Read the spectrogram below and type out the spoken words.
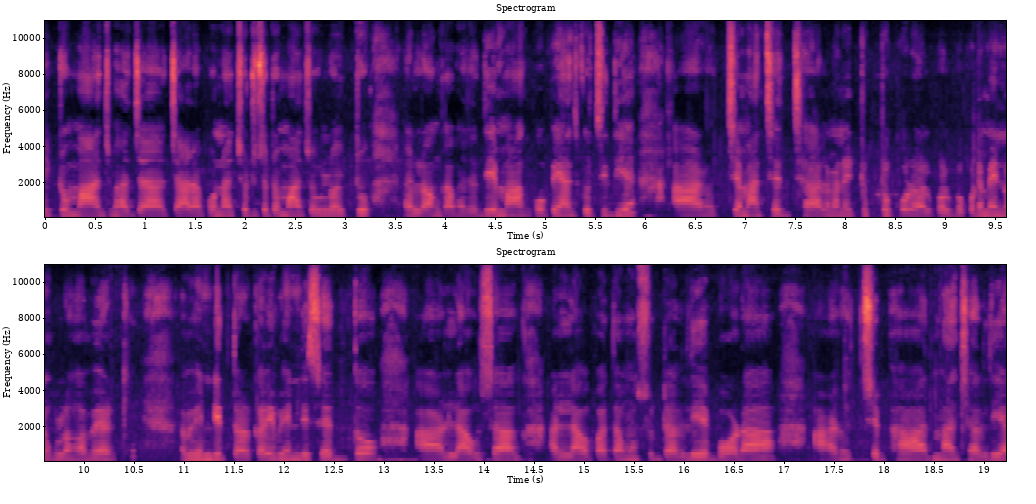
একটু মাছ ভাজা, চারা পোনা, ছোটো ছোটো মাছ, ওগুলো একটু লঙ্কা ভাজা দিয়ে মাখবো, পেঁয়াজ কুচি দিয়ে। আর হচ্ছে মাছের ঝাল মানে টুকটুক করে অল্প অল্প করে মেনুগুলো হবে আর কি। ভেন্ডির তরকারি, ভেন্ডি সেদ্ধ, আর লাউ শাক, আর লাউ পাতা, মুসুর ডাল দিয়ে বড়া, আর হচ্ছে ভাত, মাছ ঝাল দিয়া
